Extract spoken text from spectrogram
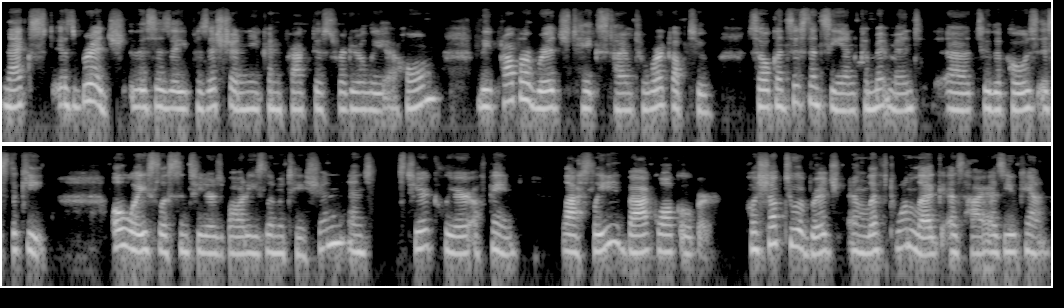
Next is bridge. This is a position you can practice regularly at home. The proper bridge takes time to work up to, so consistency and commitment uh, to the pose is the key. Always listen to your body's limitation and steer clear of pain. Lastly, back walk over. Push up to a bridge and lift one leg as high as you can.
